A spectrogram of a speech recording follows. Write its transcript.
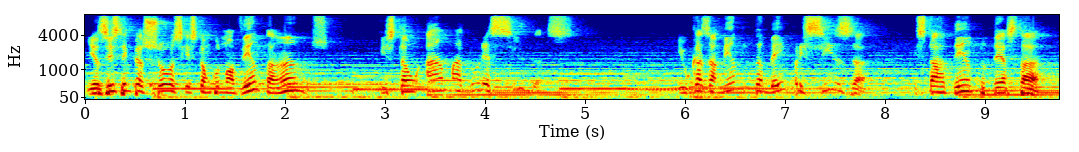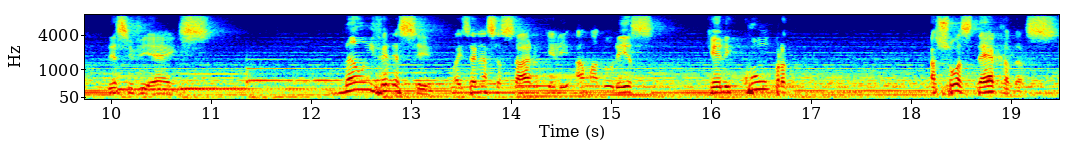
e existem pessoas que estão com 90 anos que estão amadurecidas. E o casamento também precisa estar dentro desta desse viés. Não envelhecer, mas é necessário que ele amadureça, que ele cumpra as suas décadas.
